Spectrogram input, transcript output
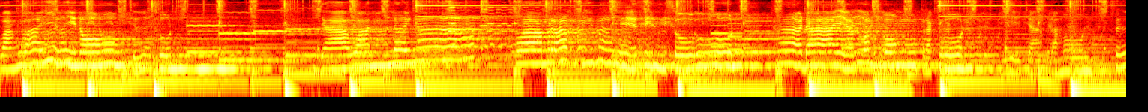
หวังไว้ให้น้องเจอทุนอย่าวันเลยนะ ความรักที่ไม่สิ้นสูญถ้าได้ร่วมวงตระกูลพี่จะประมูลซื้อ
